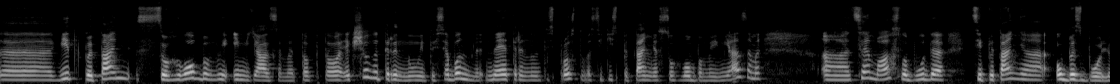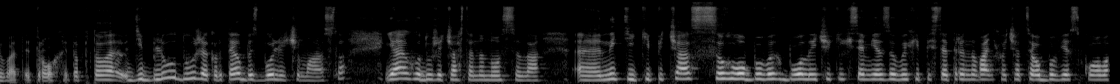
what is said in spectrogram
е, від питань з суглобами і м'язами. Тобто, якщо ви тренуєтесь або не- тренуєтесь, просто у вас якісь питання з суглобами і м'язами, це масло буде ці питання обезболювати трохи. Тобто Blue дуже круте обезболююче масло. Я його дуже часто наносила е, не тільки під час суглобових болей чи якихось м'язових і після тренувань, хоча це обов'язково,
